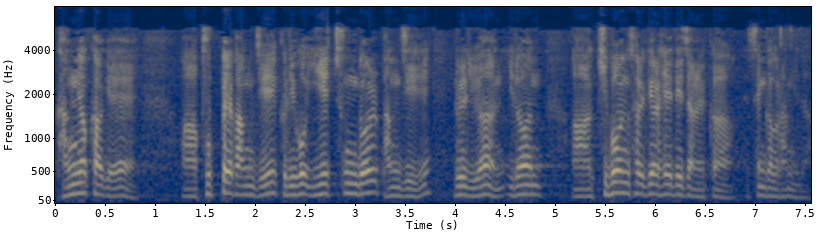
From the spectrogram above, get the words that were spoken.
강력하게 아, 부패 방지 그리고 이해충돌 방지를 위한 이런 아, 기본 설계를 해야 되지 않을까 생각을 합니다.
